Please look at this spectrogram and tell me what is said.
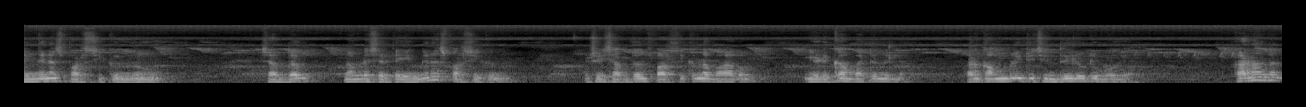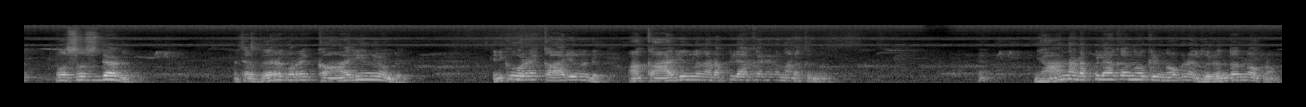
എങ്ങനെ സ്പർശിക്കുന്നു? ശബ്ദം നമ്മുടെ ശരീരത്തെ എങ്ങനെ സ്പർശിക്കുന്നു? പക്ഷേ ശബ്ദം സ്പർശിക്കുന്ന ഭാഗം എടുക്കാൻ പറ്റുന്നില്ല. കാരണം കംപ്ലീറ്റ് ചിന്തയിലോട്ട് പോവുകയാണ് കാരണം എന്താ? പൊസസ്ഡാണ് എന്നുവെച്ചാൽ വേറെ കുറേ കാര്യങ്ങളുണ്ട്. എനിക്ക് കുറേ കാര്യങ്ങളുണ്ട്. ആ കാര്യങ്ങൾ നടപ്പിലാക്കാനാണ് നടക്കുന്നത്. ഞാൻ നടപ്പിലാക്കാൻ നോക്കി നോക്കണേ ദുരന്തം നോക്കണം.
